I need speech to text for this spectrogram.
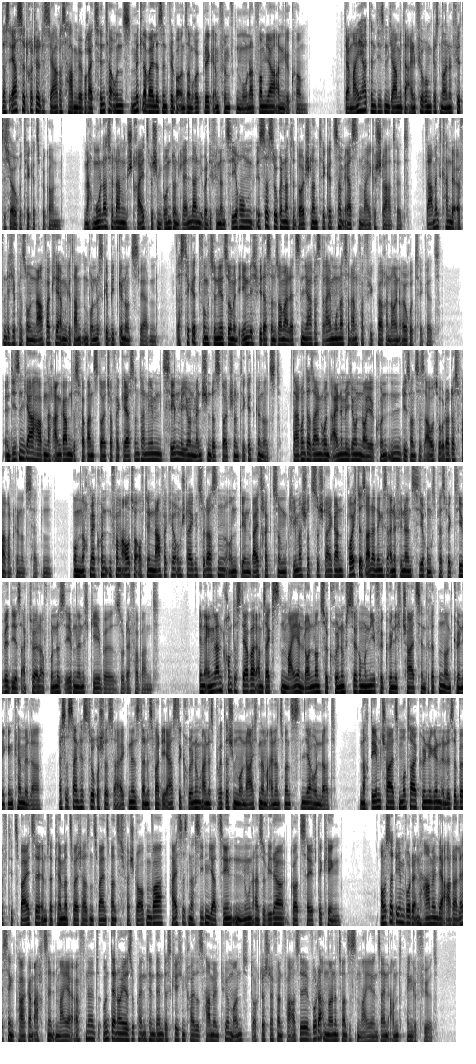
Das erste Drittel des Jahres haben wir bereits hinter uns, mittlerweile sind wir bei unserem Rückblick im fünften Monat vom Jahr angekommen. Der Mai hat in diesem Jahr mit der Einführung des 49-Euro-Tickets begonnen. Nach monatelangem Streit zwischen Bund und Ländern über die Finanzierung ist das sogenannte Deutschland-Ticket zum 1. Mai gestartet. Damit kann der öffentliche Personennahverkehr im gesamten Bundesgebiet genutzt werden. Das Ticket funktioniert somit ähnlich wie das im Sommer letzten Jahres drei Monate lang verfügbare 9-Euro-Ticket. In diesem Jahr haben nach Angaben des Verbands Deutscher Verkehrsunternehmen 10 Millionen Menschen das Deutschland-Ticket genutzt. Darunter seien rund eine Million neue Kunden, die sonst das Auto oder das Fahrrad genutzt hätten. Um noch mehr Kunden vom Auto auf den Nahverkehr umsteigen zu lassen und den Beitrag zum Klimaschutz zu steigern, bräuchte es allerdings eine Finanzierungsperspektive, die es aktuell auf Bundesebene nicht gäbe, so der Verband. In England kommt es derweil am 6. Mai in London zur Krönungszeremonie für König Charles III. und Königin Camilla. Es ist ein historisches Ereignis, denn es war die erste Krönung eines britischen Monarchen im 21. Jahrhundert. Nachdem Charles Mutter, Königin Elizabeth II., im September 2022 verstorben war, heißt es nach sieben Jahrzehnten nun also wieder God Save the King. Außerdem wurde in Hameln der Ada-Lessing-Park am 18. Mai eröffnet und der neue Superintendent des Kirchenkreises Hameln-Pyrmont, Dr. Stefan Fasel, wurde am 29. Mai in sein Amt eingeführt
